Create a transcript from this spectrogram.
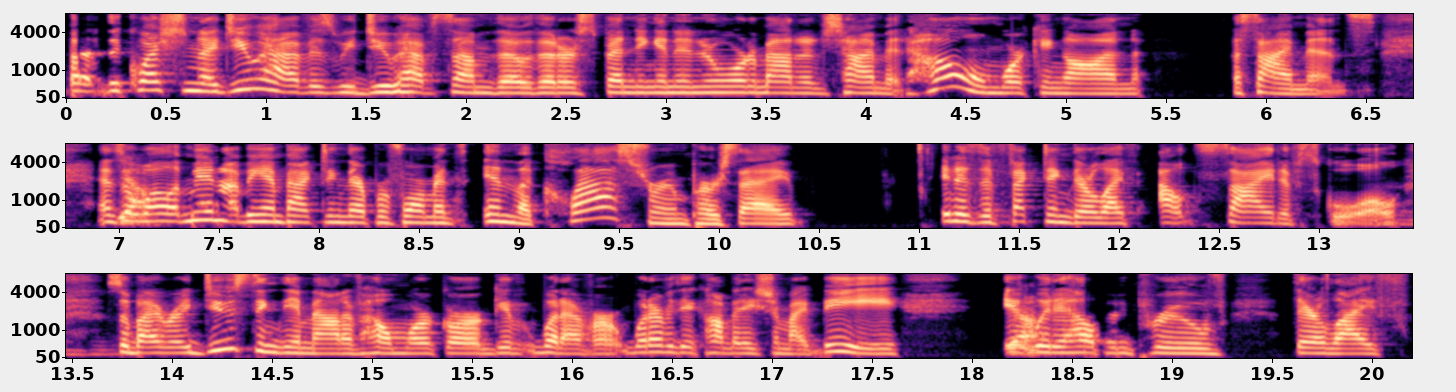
But the question I do have is we do have some though that are spending an inordinate amount of time at home working on assignments. And so yeah. while it may not be impacting their performance in the classroom per se, it is affecting their life outside of school. Mm-hmm. So by reducing the amount of homework or give whatever, whatever the accommodation might be, it yeah. would help improve their life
